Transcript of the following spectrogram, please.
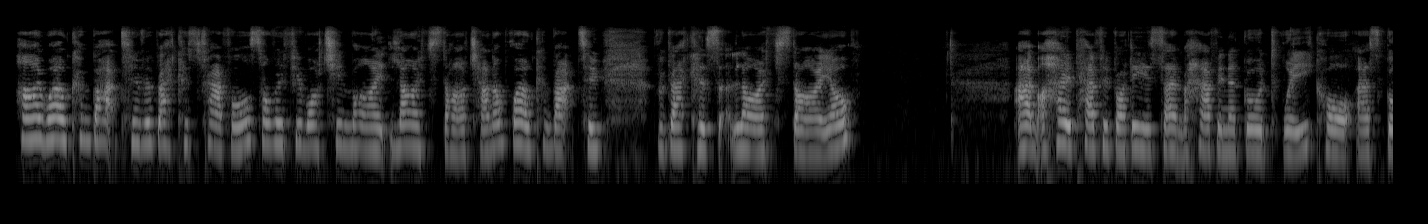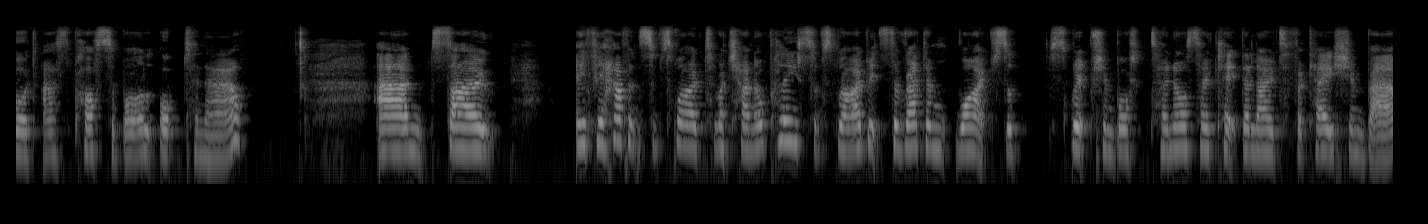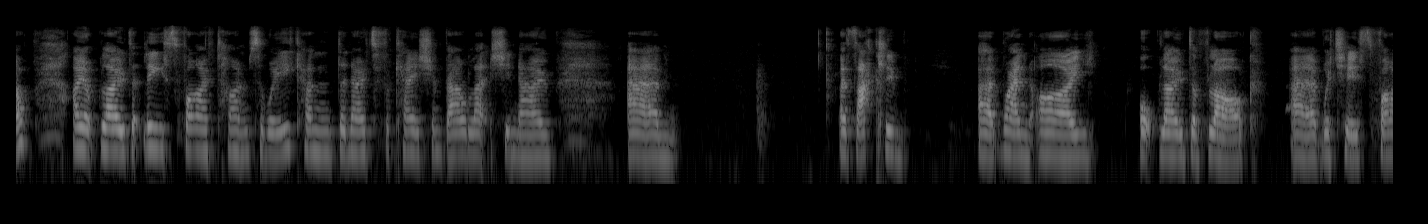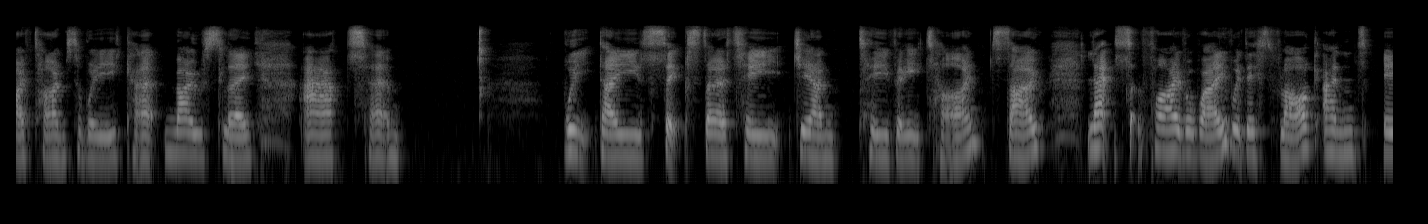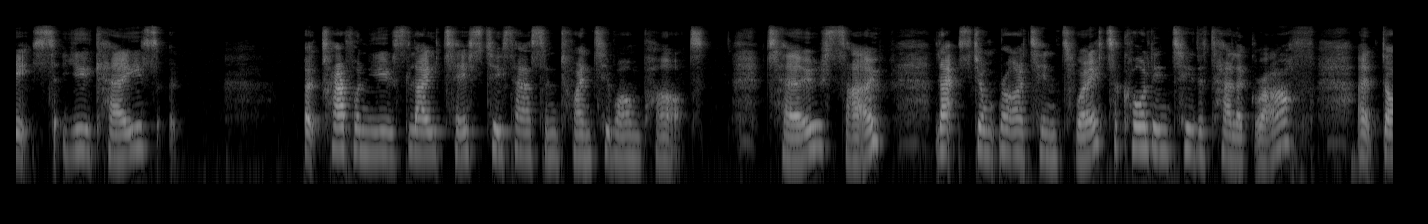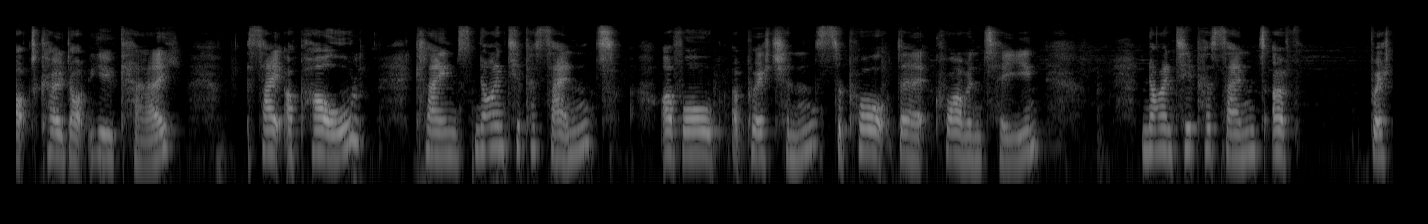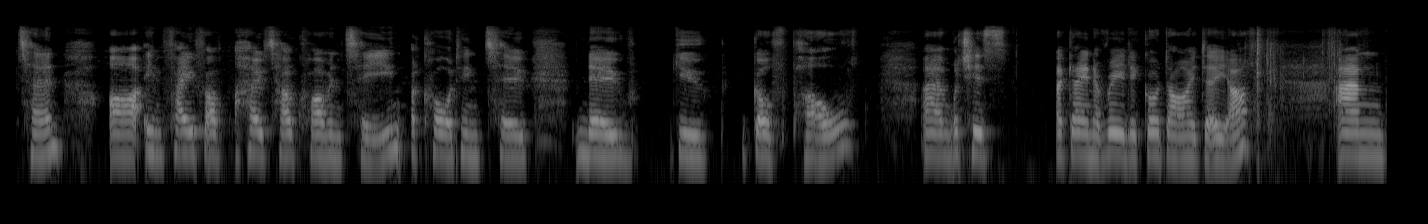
Hi, welcome back to Rebecca's Travels, or if you're watching my lifestyle channel, welcome back to Rebecca's Lifestyle. Um, I hope everybody is um, having a good week or as good as possible up to now. Um, so if you haven't subscribed to my channel, please subscribe. It's the red and white subscription button also click the notification bell. I upload at least five times a week and the notification bell lets you know um, exactly uh, when I upload a vlog uh, which is five times a week uh, mostly at um, weekdays 6.30 GMT TV time. So let's fire away with this vlog and it's UK's uh, Travel News latest 2021 part 2. So let's jump right into it. According to the Telegraph at dot .co.uk, say a poll claims 90% of all Britons support the quarantine 90% of Britain are in favour of hotel quarantine according to new YouGov poll um, which is again a really good idea. And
